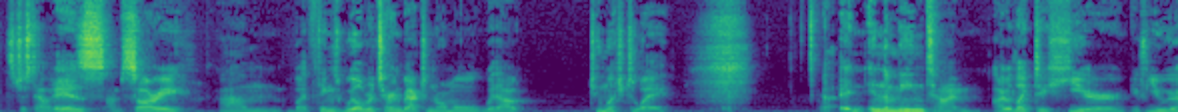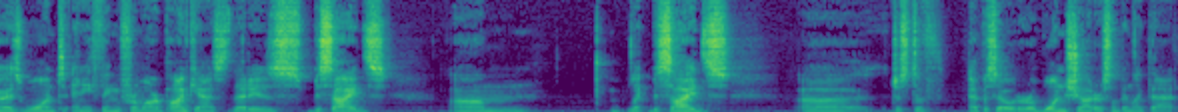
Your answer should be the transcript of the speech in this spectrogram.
It's just how it is. I'm sorry. Um, but things will return back to normal without too much delay. Uh, in, in, the meantime, I would like to hear if you guys want anything from our podcast that is besides, um, like besides uh, just a episode or a one shot or something like that.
